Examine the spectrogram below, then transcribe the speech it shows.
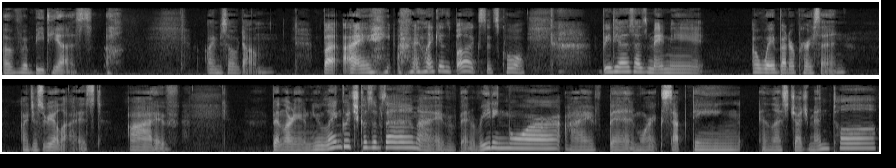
of BTS. Ugh. I'm so dumb, but I I like his books. It's cool. BTS has made me a way better person. I just realized I've been learning a new language because of them. I've been reading more. I've been more accepting and less judgmental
